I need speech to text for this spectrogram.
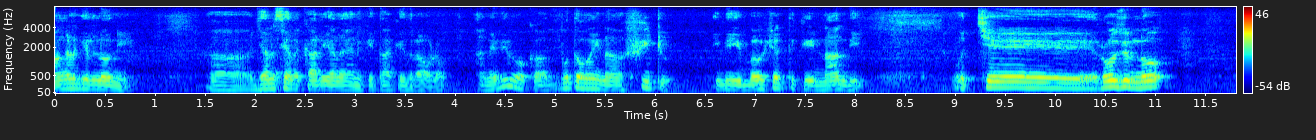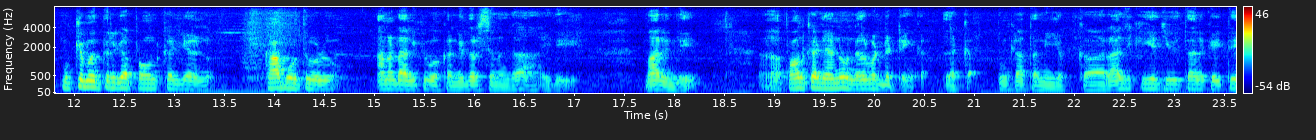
మంగళగిరిలోని జనసేన కార్యాలయానికి తాకీదు రావడం అనేది ఒక అద్భుతమైన ఫీటు. ఇది భవిష్యత్తుకి నాంది. వచ్చే రోజుల్లో ముఖ్యమంత్రిగా పవన్ కళ్యాణ్ కాబోతుడు అనడానికి ఒక నిదర్శనంగా ఇది మారింది. పవన్ కళ్యాణ్ నిలబడ్డట్టే ఇంకా లెక్క. ఇంకా అతని యొక్క రాజకీయ జీవితానికైతే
